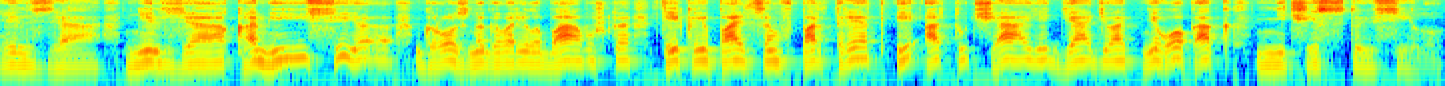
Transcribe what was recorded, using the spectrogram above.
«Нельзя, нельзя, комиссия!» — грозно говорила бабушка, тыкая пальцем в портрет и отучая дядю от него как нечистую силу.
